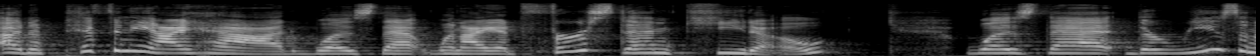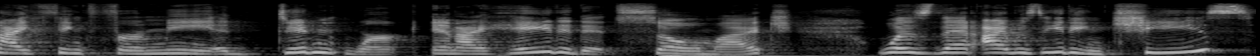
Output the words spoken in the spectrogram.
an epiphany I had was that when I had first done keto, was that the reason I think for me it didn't work and I hated it so much was that I was eating cheese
